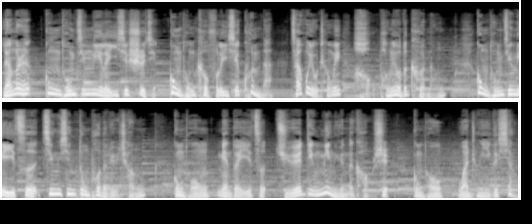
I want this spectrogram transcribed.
两个人共同经历了一些事情，共同克服了一些困难，才会有成为好朋友的可能。共同经历一次惊心动魄的旅程，共同面对一次决定命运的考试。共同完成一个项目，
